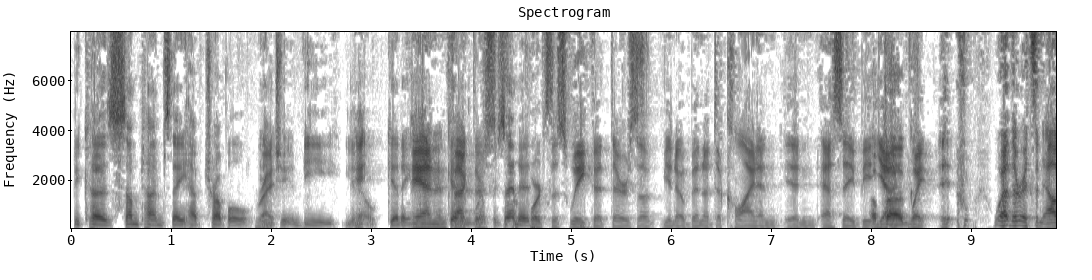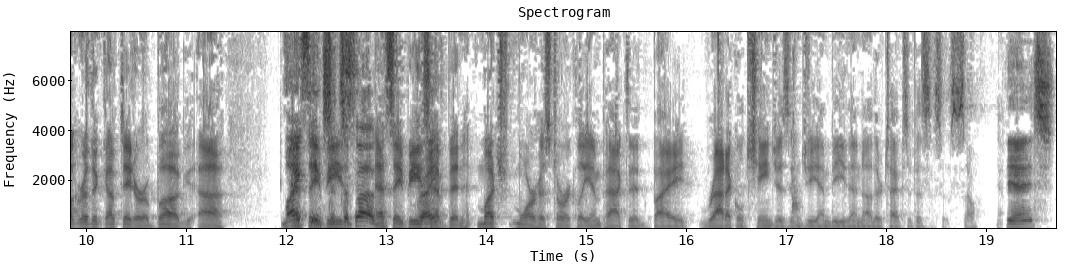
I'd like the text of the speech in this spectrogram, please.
because sometimes they have trouble right. in GMB, you know, getting and in getting fact, there's reports this week that there's a you know been a decline in in SAB. A yeah, bug. wait, it, whether it's an algorithmic update or a bug. Uh, Mike SABs, thinks it's a bug. SABs right? have been much more historically impacted by radical changes in GMB than other types of businesses. So yeah, yeah it's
